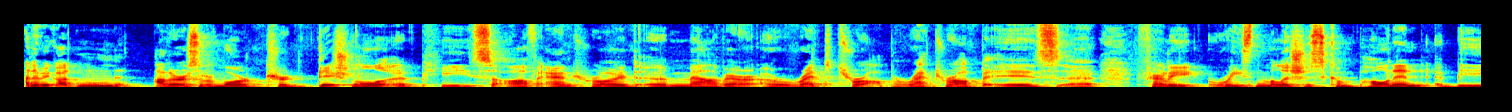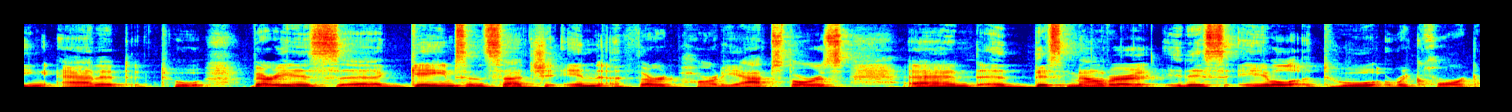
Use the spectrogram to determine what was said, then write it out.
And then we got another sort of more traditional uh, piece of Android uh, malware, RedDrop. RedDrop is a fairly recent malicious component being added to various uh, games and such in third-party app stores. And uh, this malware, it is able to record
